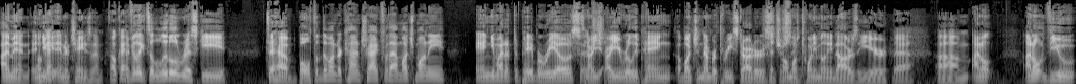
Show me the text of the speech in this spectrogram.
I'm in, and you can interchange them. Okay. I feel like it's a little risky to have both of them under contract for that much money, and you might have to pay Berrios. And are you, are you really paying a bunch of number three starters interesting. almost twenty million dollars a year? Yeah. Um, I don't I don't view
